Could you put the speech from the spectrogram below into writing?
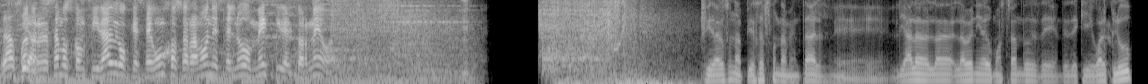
Gracias. Bueno, regresamos con Fidalgo, que según José Ramón es el nuevo Messi del torneo. ¿eh? Fidalgo es una pieza fundamental. Eh, ya la, ha venido demostrando desde, desde que llegó al club.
